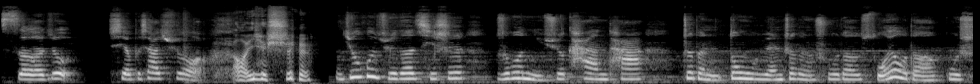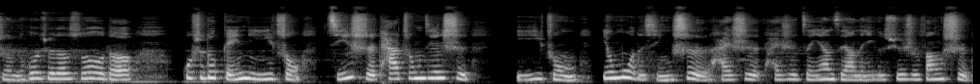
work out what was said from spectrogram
死了就写不下去了。哦，也是。你就会觉得，其实如果你去看他这本《动物园》这本书的所有的故事，你会觉得所有的故事都给你一种，即使它中间是。以一种幽默的形式，还是还是怎样怎样的一个叙事方式，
